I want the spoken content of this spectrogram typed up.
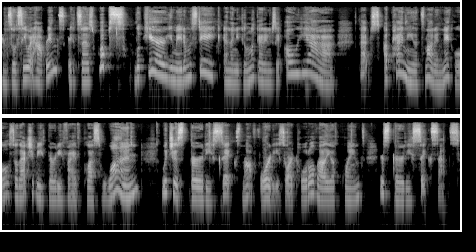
And so see what happens? It says whoops look here you made a mistake and then you can look at it and you say oh yeah that's a penny that's not a nickel so that should be 35 plus 1 which is 36 not 40 so our total value of coins is 36 cents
